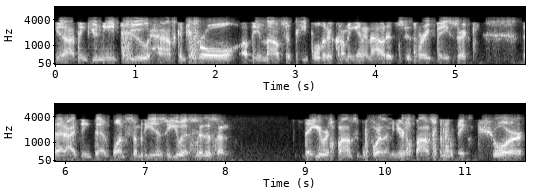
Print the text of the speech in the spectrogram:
you know I think you need to have control of the amounts of people that are coming in and out. It's it's very basic that I think that once somebody is a U.S. citizen, that you're responsible for them, and you're responsible for making sure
